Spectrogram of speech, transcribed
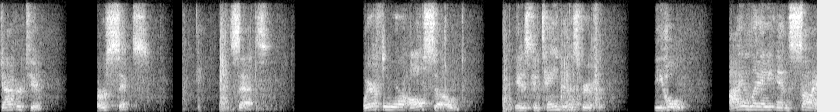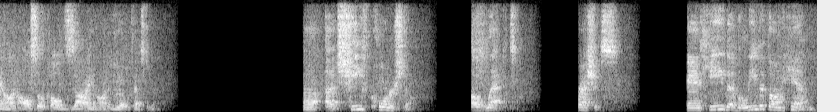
chapter 2 verse 6 says, Wherefore also it is contained in the scripture, Behold, I lay in Sion, also called Zion in the Old Testament, uh, a chief cornerstone, elect, precious, and he that believeth on him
